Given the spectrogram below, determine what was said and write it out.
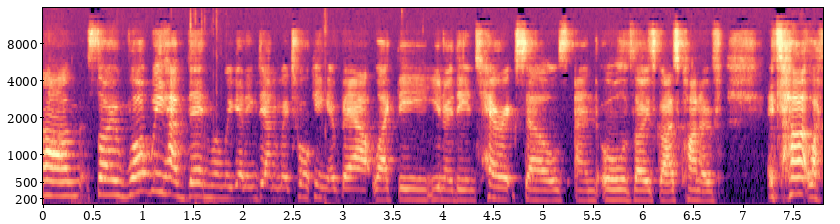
um, so what we have then when we're getting down and we're talking about like the you know the enteric cells and all of those guys kind of it's hard like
